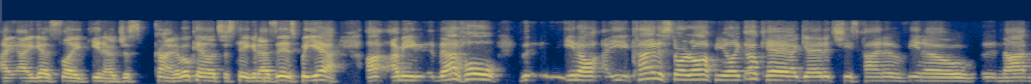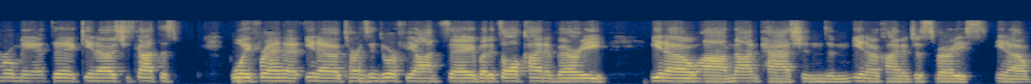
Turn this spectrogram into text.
I, I guess like you know just kind of okay let's just take it as is but yeah I, I mean that whole you know you kind of start off and you're like okay I get it she's kind of you know not romantic you know she's got this boyfriend that you know turns into her fiance but it's all kind of very you know um, non-passioned and you know kind of just very you know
